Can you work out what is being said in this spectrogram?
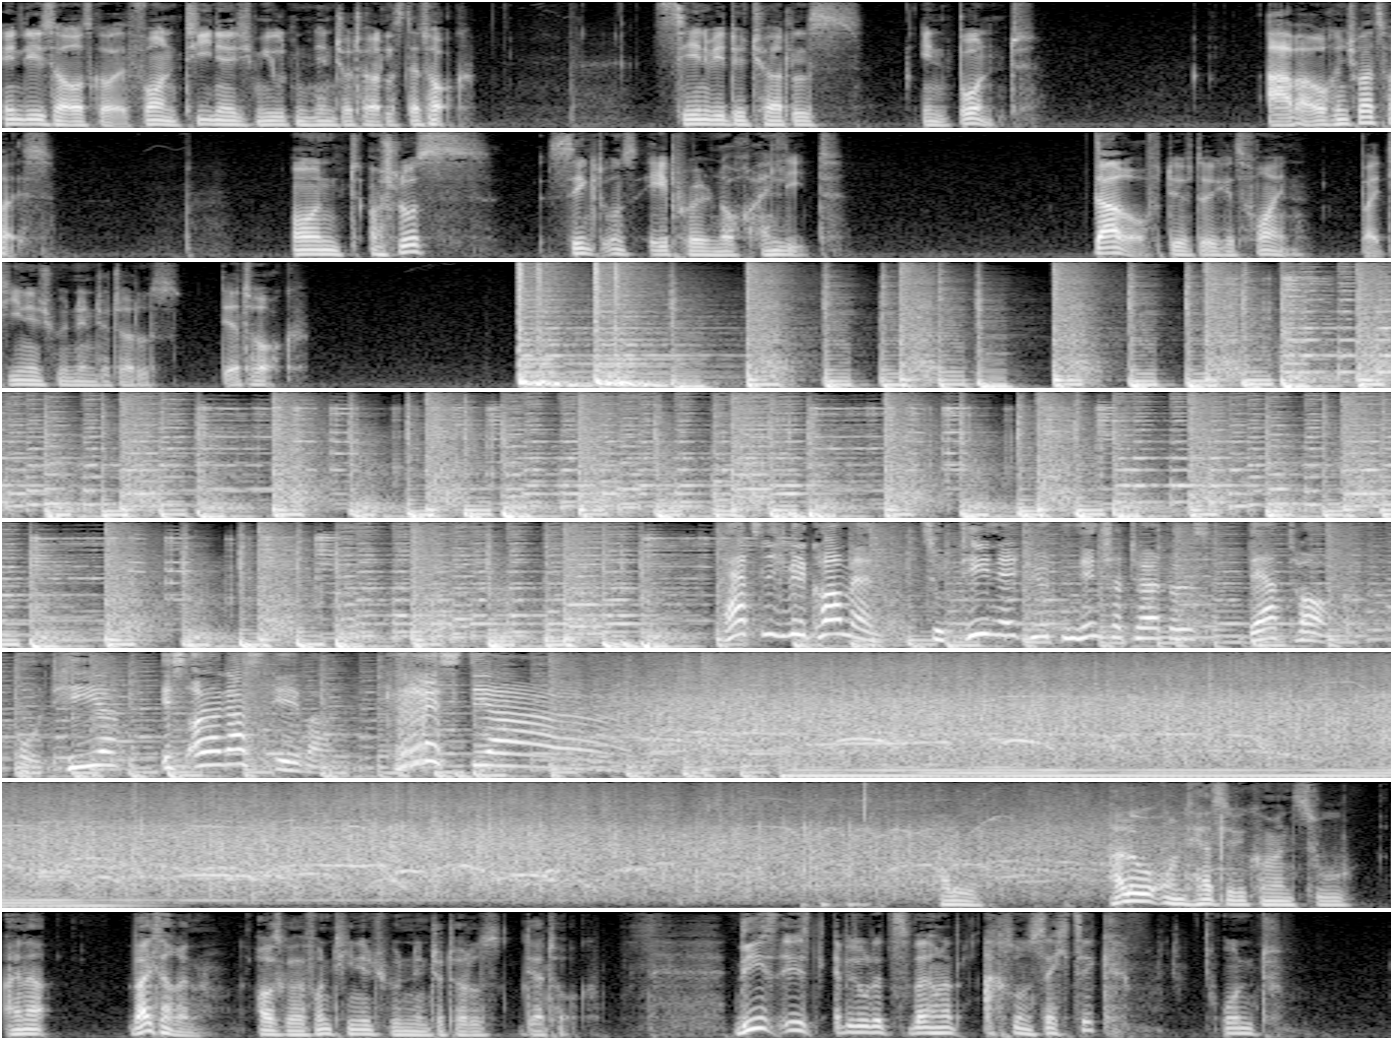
In dieser Ausgabe von Teenage Mutant Ninja Turtles der Talk sehen wir die Turtles in bunt, aber auch in schwarz-weiß. Und am Schluss singt uns April noch ein Lied. Darauf dürft ihr euch jetzt freuen bei Teenage Mutant Ninja Turtles der Talk. Willkommen zu Teenage Mutant Ninja Turtles, der Talk. Und hier ist euer Gastgeber, Christian. Hallo. Hallo und herzlich willkommen zu einer weiteren Ausgabe von Teenage Mutant Ninja Turtles, der Talk. Dies ist Episode 268 und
